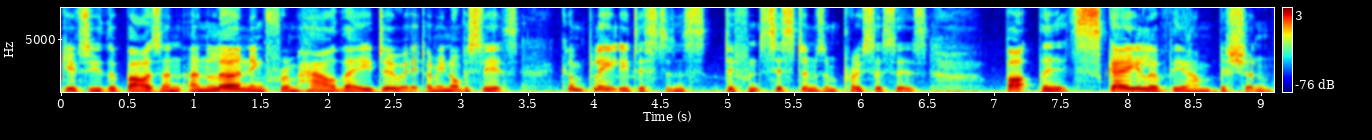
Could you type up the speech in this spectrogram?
gives you the buzz and, and learning from how they do it. I mean obviously it's completely distance different systems and processes but the scale of the ambition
